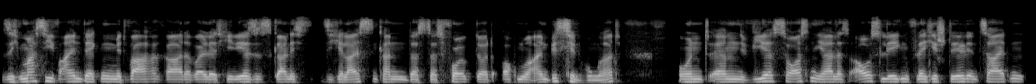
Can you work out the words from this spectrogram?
sich massiv eindecken mit Ware gerade, weil der Chinese es gar nicht sicher leisten kann, dass das Volk dort auch nur ein bisschen hungert. Und ähm, wir sourcen ja das Auslegen Fläche still in Zeiten,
